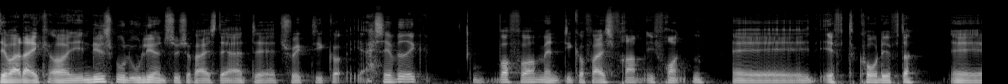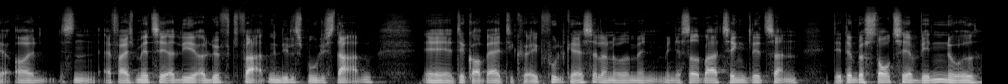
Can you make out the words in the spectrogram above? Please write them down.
Det var der ikke, og en lille smule uligere, synes jeg faktisk, det er, at uh, Trick, de går, ja, altså jeg ved ikke hvorfor, men de går faktisk frem i fronten øh, efter, kort efter, øh, og sådan er faktisk med til at lige at løfte farten en lille smule i starten. Øh, det kan godt være, at de kører ikke fuld gas eller noget, men, men jeg sad bare og tænkte lidt sådan, det er dem, der står til at vinde noget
